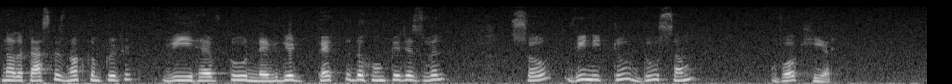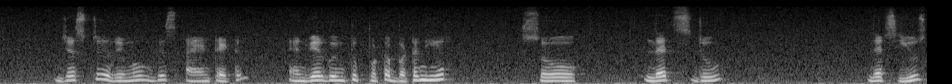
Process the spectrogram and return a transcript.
now the task is not completed. We have to navigate back to the home page as well. So we need to do some work here just remove this ion title and we are going to put a button here. So let's do let's use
